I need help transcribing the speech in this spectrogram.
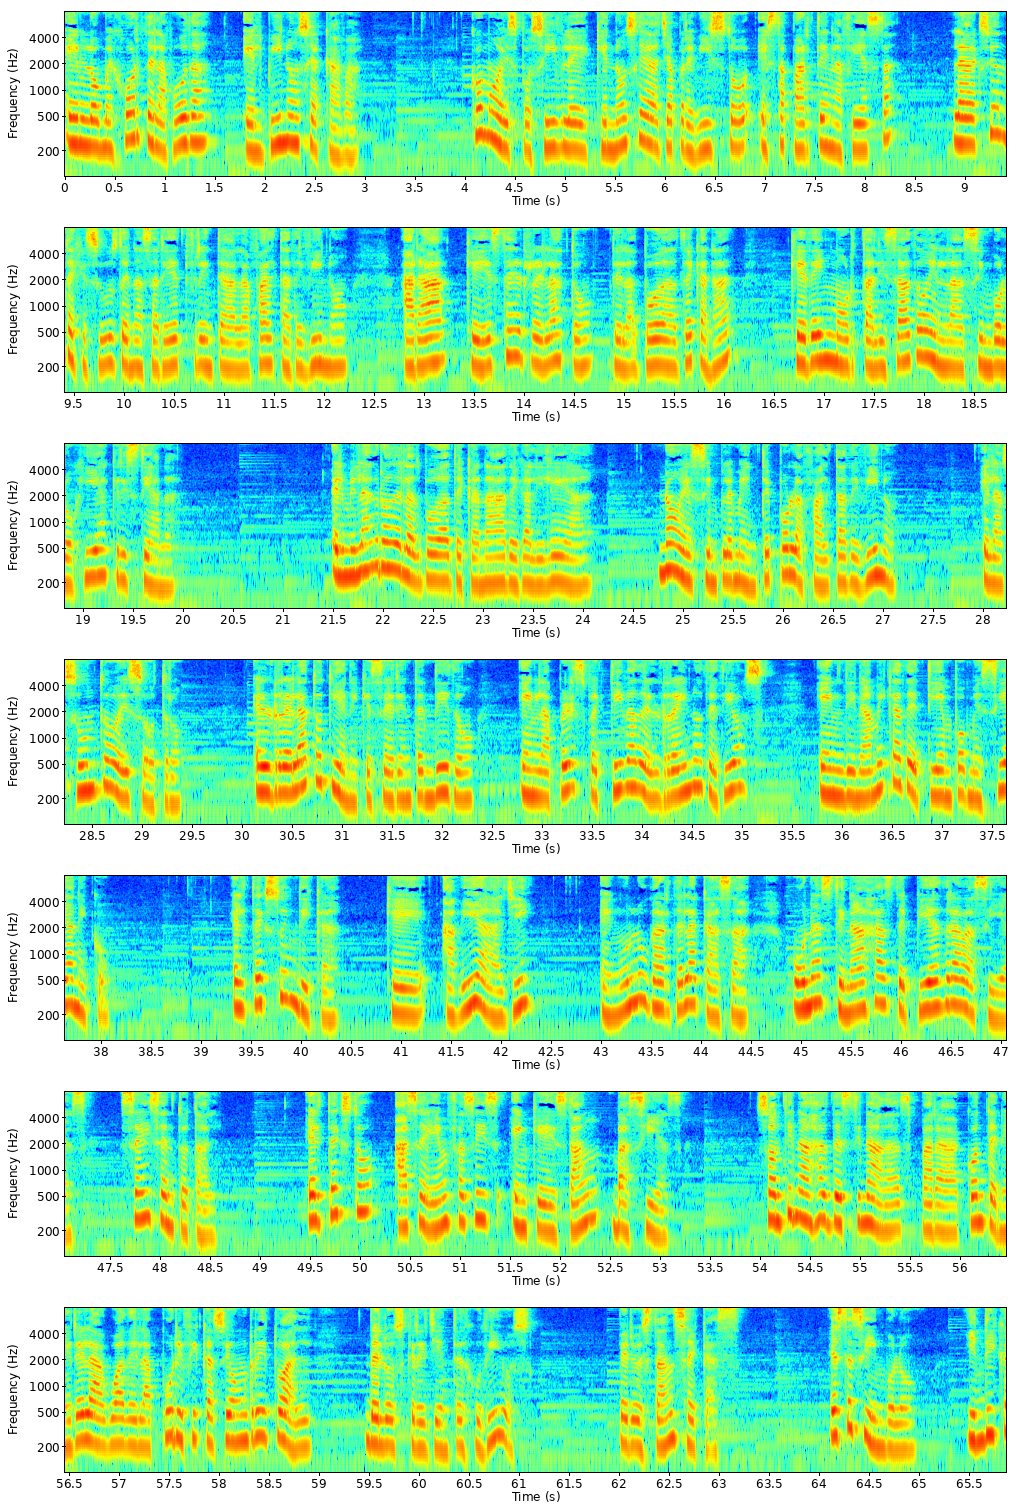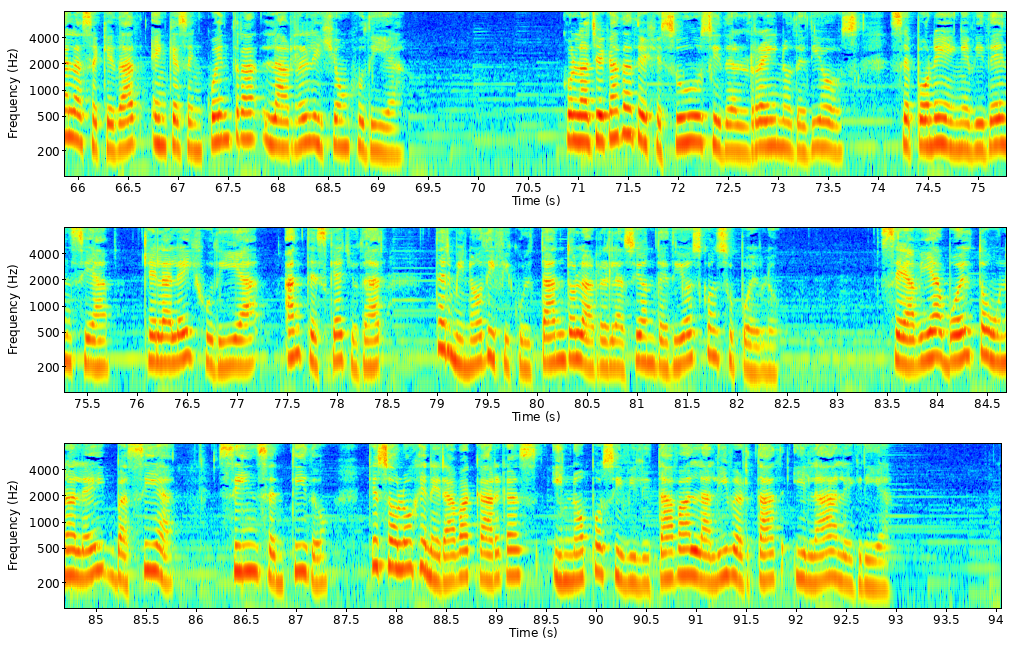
En lo mejor de la boda, el vino se acaba. ¿Cómo es posible que no se haya previsto esta parte en la fiesta? La acción de Jesús de Nazaret frente a la falta de vino hará que este relato de las bodas de Caná quede inmortalizado en la simbología cristiana. El milagro de las bodas de Caná de Galilea no es simplemente por la falta de vino. El asunto es otro. El relato tiene que ser entendido en la perspectiva del reino de Dios, en dinámica de tiempo mesiánico. El texto indica que había allí, en un lugar de la casa, unas tinajas de piedra vacías, seis en total. El texto hace énfasis en que están vacías. Son tinajas destinadas para contener el agua de la purificación ritual de los creyentes judíos, pero están secas. Este símbolo indica la sequedad en que se encuentra la religión judía. Con la llegada de Jesús y del reino de Dios, se pone en evidencia que la ley judía, antes que ayudar, terminó dificultando la relación de Dios con su pueblo. Se había vuelto una ley vacía, sin sentido, que solo generaba cargas y no posibilitaba la libertad y la alegría.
